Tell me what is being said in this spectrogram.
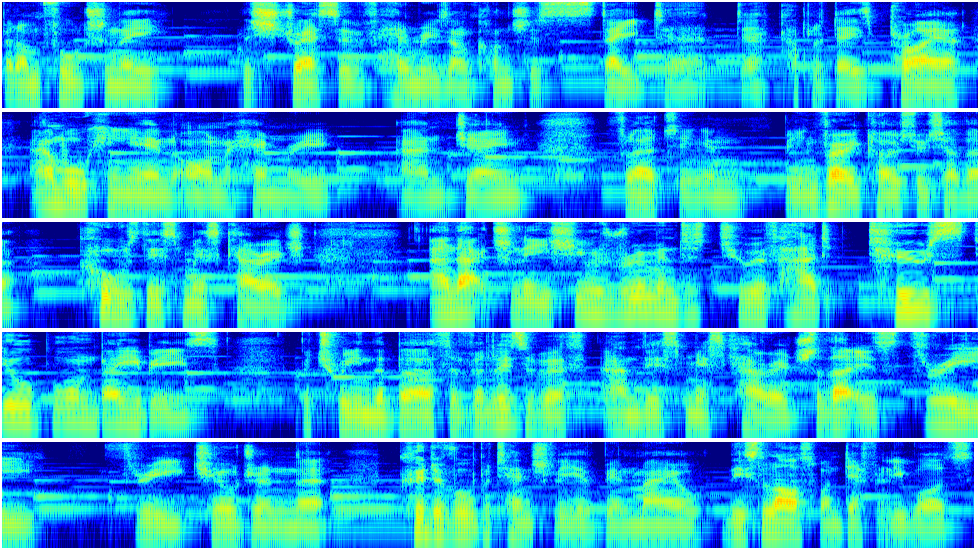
But unfortunately, the stress of Henry's unconscious state uh, a couple of days prior and walking in on Henry and Jane flirting and being very close to each other caused this miscarriage. And actually, she was rumoured to have had two stillborn babies between the birth of Elizabeth and this miscarriage. So that is three three children that could have all potentially have been male. This last one definitely was.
